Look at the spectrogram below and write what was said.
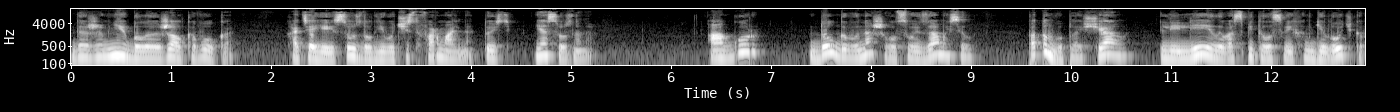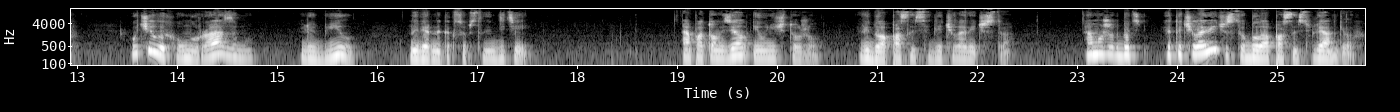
Даже мне было жалко волка, хотя я и создал его чисто формально, то есть неосознанно. А Гор долго вынашивал свой замысел, потом воплощал, лелеял и воспитывал своих ангелочков, учил их уму-разуму, любил, наверное, как собственных детей. А потом взял и уничтожил, ввиду опасности для человечества – а может быть, это человечество было опасностью для ангелов?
